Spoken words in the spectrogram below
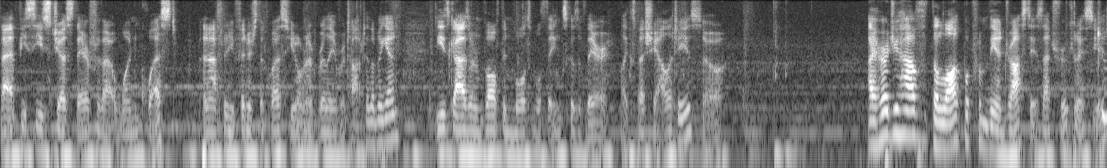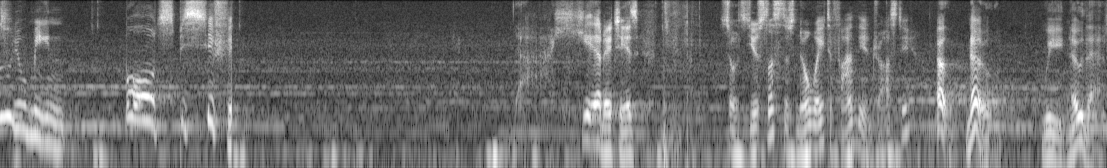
that NPC's just there for that one quest. And after you finish the quest, you don't ever really ever talk to them again. These guys are involved in multiple things because of their like specialities, so. I heard you have the logbook from the Andraste. Is that true? Can I see it? Do you mean more specific? Here it is. So it's useless? There's no way to find the Andraste? Oh, no. We know that.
